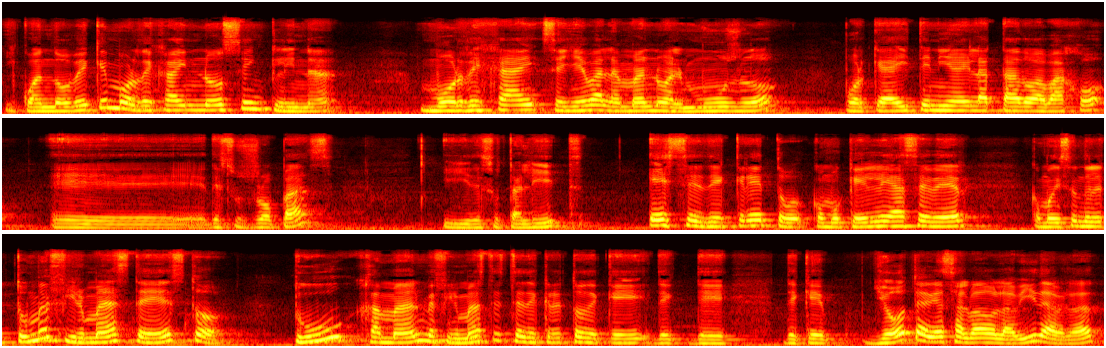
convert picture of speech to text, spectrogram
y cuando ve que Mordejai no se inclina, Mordejai se lleva la mano al muslo, porque ahí tenía él atado abajo eh, de sus ropas y de su talit, ese decreto como que él le hace ver, como diciéndole, tú me firmaste esto, tú, Jamán, me firmaste este decreto de que, de, que yo te había salvado la vida, ¿verdad?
